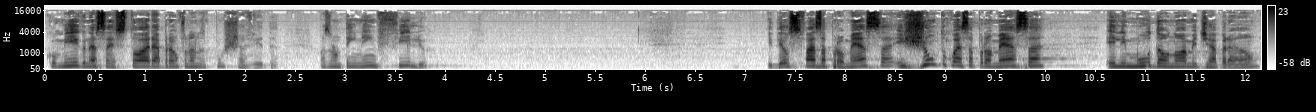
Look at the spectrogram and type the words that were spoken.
comigo nessa história, Abraão falando: puxa vida, mas não tem nem filho. E Deus faz a promessa, e junto com essa promessa, ele muda o nome de Abraão,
